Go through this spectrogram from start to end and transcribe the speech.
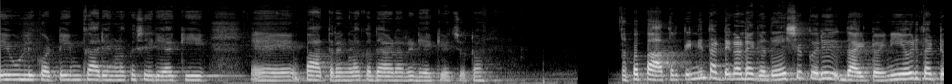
ഈ ഉള്ളിക്കൊട്ടയും കാര്യങ്ങളൊക്കെ ശരിയാക്കി പാത്രങ്ങളൊക്കെ ദാടെ റെഡിയാക്കി വെച്ചു കേട്ടോ അപ്പോൾ പാത്രത്തിന് തട്ടുകളുടെ ഏകദേശമൊക്കെ ഒരു ഇതായിട്ടോ? ഇനി ഈ ഒരു തട്ട്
